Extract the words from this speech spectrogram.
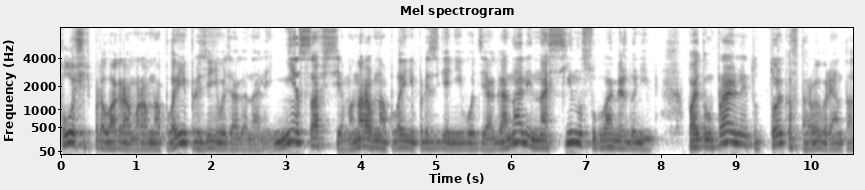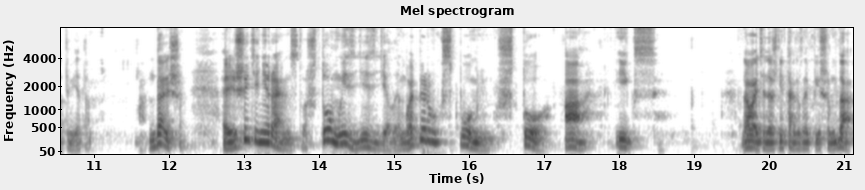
Площадь параллограмма равна половине произведения его диагонали. Не совсем. Она равна половине произведения его диагонали на синус угла между ними. Поэтому правильный тут только второй вариант ответа. Дальше. Решите неравенство. Что мы здесь делаем? Во-первых, вспомним, что АХ, давайте даже не так запишем, да,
